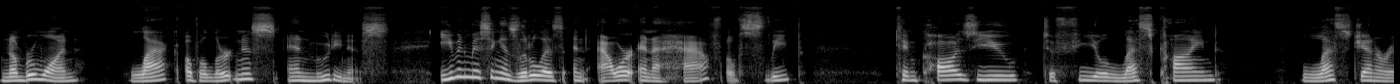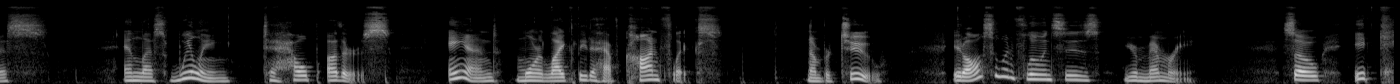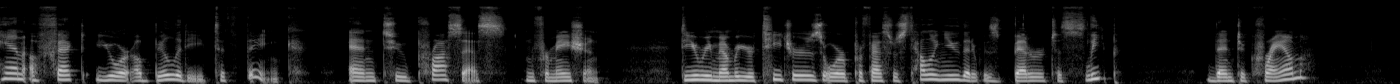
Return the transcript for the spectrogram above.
number one, lack of alertness and moodiness. Even missing as little as an hour and a half of sleep can cause you to feel less kind, less generous, and less willing to help others, and more likely to have conflicts. Number two, it also influences your memory. So it can affect your ability to think and to process information. Do you remember your teachers or professors telling you that it was better to sleep than to cram?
